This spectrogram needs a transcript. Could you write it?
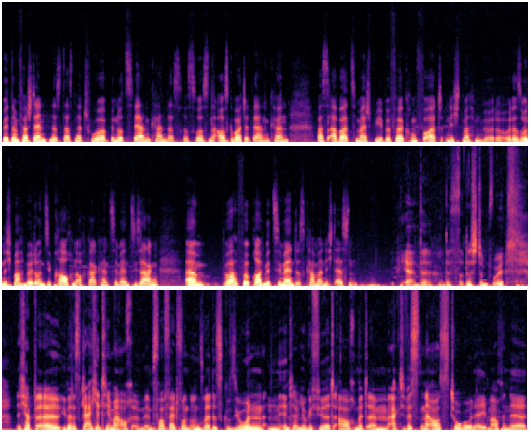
mit einem Verständnis, dass Natur benutzt werden kann, dass Ressourcen ausgebeutet werden können, was aber zum Beispiel Bevölkerung vor Ort nicht machen würde oder so nicht machen würde und sie brauchen auch gar kein Zement. Sie sagen, ähm, wofür brauchen wir Zement, das kann man nicht essen. Ja, das, das stimmt wohl. Ich habe äh, über das gleiche Thema auch im, im, Vorfeld von unserer Diskussion ein Interview geführt, auch mit einem ähm, Aktivisten aus Togo, der eben auch in der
